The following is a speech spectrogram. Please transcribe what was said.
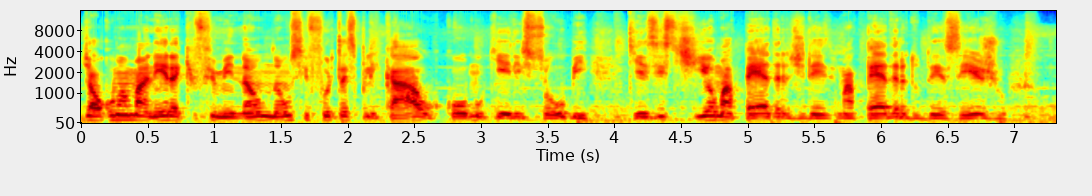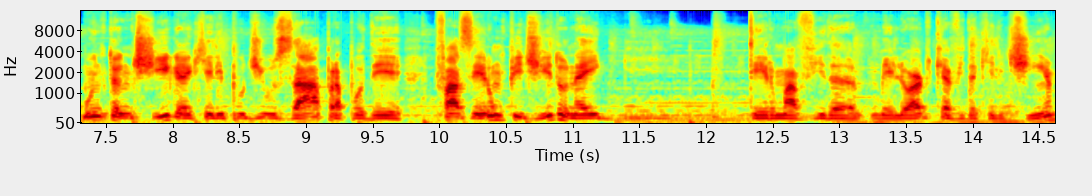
de alguma maneira que o filme não, não se furta a explicar como que ele soube que existia uma pedra de- uma pedra do desejo muito antiga que ele podia usar para poder fazer um pedido, né, e, e ter uma vida melhor do que a vida que ele tinha.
